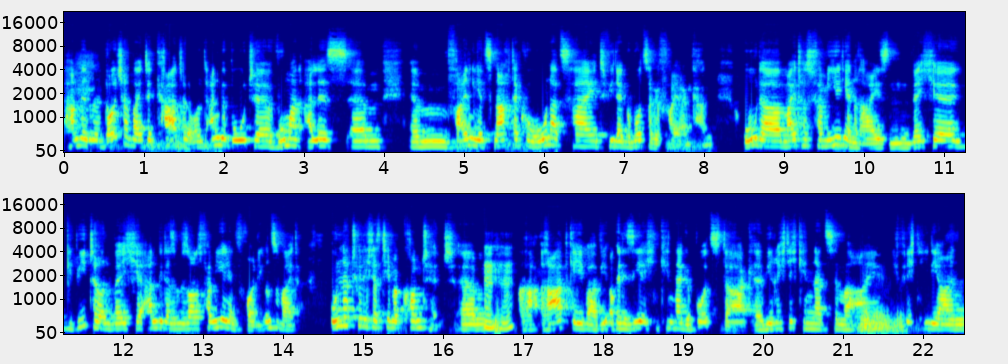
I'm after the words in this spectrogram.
haben wir eine deutschlandweite Karte und Angebote, wo man alles, ähm, ähm, vor allen Dingen jetzt nach der Corona-Zeit, wieder Geburtstage feiern kann. Oder Maitos Familienreisen, welche Gebiete und welche Anbieter sind besonders familienfreundlich und so weiter. Und natürlich das Thema Content. Ähm, mhm. Ratgeber, wie organisiere ich einen Kindergeburtstag, äh, wie richte ich Kinderzimmer ein, wie finde ich die idealen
